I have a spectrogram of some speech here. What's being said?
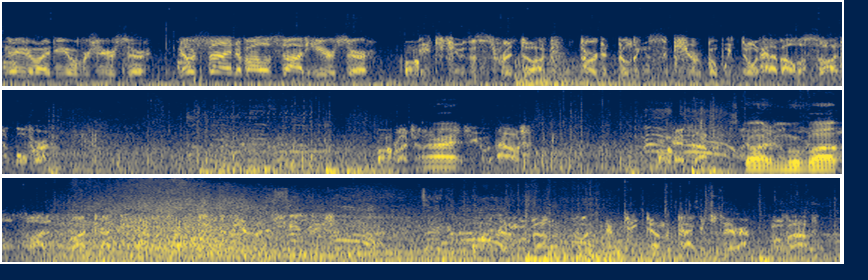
Negative ID over here, sir. No sign of Al-Assad here, sir. HQ, this is Red Dog. Target building is secure, but we don't have Al-Assad. Over. Roger. All right. HQ, out. Heads up. Let's go ahead and move up. Al-Assad is broadcasting secure TV station. We're gonna move out on foot and take down the package there. Move out.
